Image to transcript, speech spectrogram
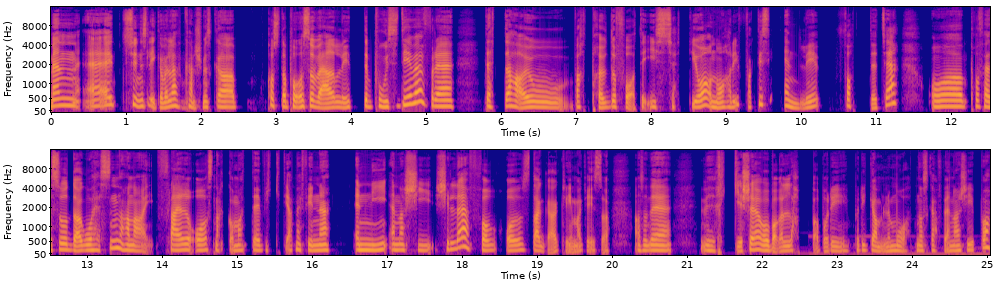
Men jeg synes likevel at kanskje vi skal koste på oss å være litt positive, for det, dette har jo vært prøvd å få til i 70 år, og nå har de faktisk endelig fått det til. Og professor Dag O. Hessen han har i flere år snakket om at det er viktig at vi finner en ny energikilde for å stagge klimakrisa. Altså, det virker ikke å bare lappe på de, på de gamle måtene å skaffe energi på.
